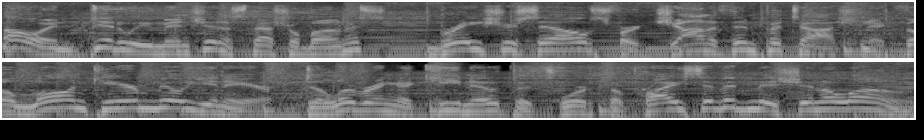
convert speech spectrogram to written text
Oh, and did we mention a special bonus? Brace yourselves for Jonathan Potoshnik, the lawn care millionaire, delivering a keynote that's worth the price of admission alone.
